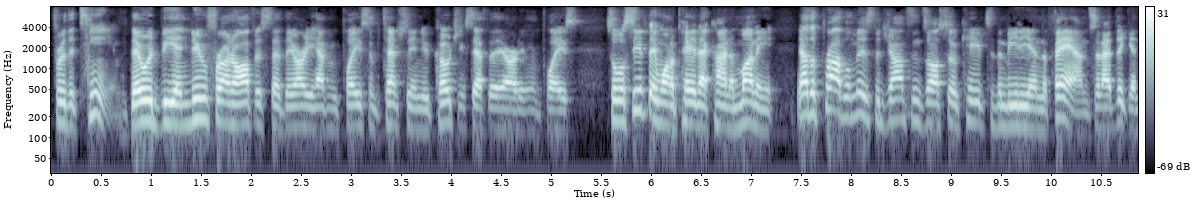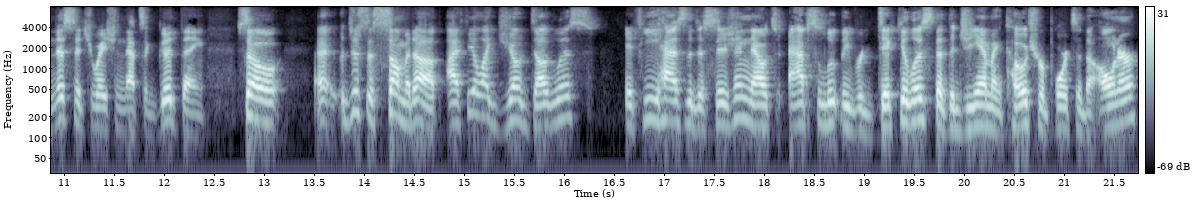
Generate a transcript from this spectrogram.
for the team. There would be a new front office that they already have in place and potentially a new coaching staff that they already have in place. So we'll see if they want to pay that kind of money. Now, the problem is the Johnsons also caved to the media and the fans. And I think in this situation, that's a good thing. So, uh, just to sum it up, I feel like Joe Douglas, if he has the decision, now it's absolutely ridiculous that the GM and coach report to the owner.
